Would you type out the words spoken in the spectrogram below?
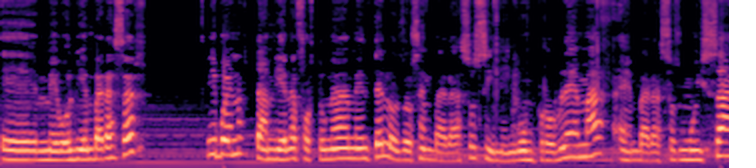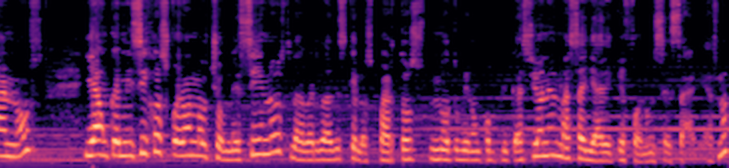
eh, me volví a embarazar. Y bueno, también afortunadamente los dos embarazos sin ningún problema, embarazos muy sanos. Y aunque mis hijos fueron ocho mesinos, la verdad es que los partos no tuvieron complicaciones más allá de que fueron cesáreas, ¿no?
